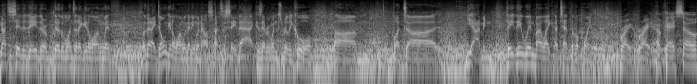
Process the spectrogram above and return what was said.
not to say that they they're, they're the ones that I get along with, or that I don't get along with anyone else. Not to say that because everyone's really cool. Um, but uh, yeah, I mean, they, they win by like a tenth of a point. Right, right. Okay, so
